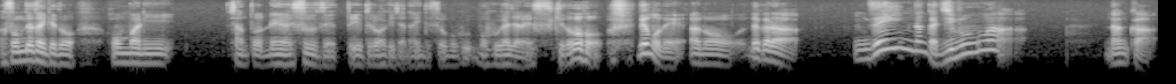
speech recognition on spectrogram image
遊んでたけど、ほんまにちゃんと恋愛するぜって言ってるわけじゃないんですよ。僕、僕がじゃないですけど。でもね、あの、だから、全員なんか自分は、なんか、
